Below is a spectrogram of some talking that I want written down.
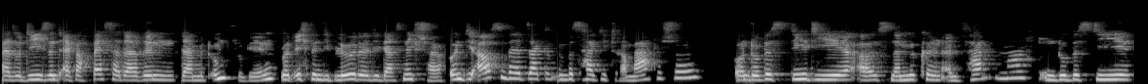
Also die sind einfach besser darin, damit umzugehen. Und ich bin die Blöde, die das nicht schafft. Und die Außenwelt sagt, du bist halt die dramatische und du bist die, die aus einer Mücke einen Elefanten macht und du bist die,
